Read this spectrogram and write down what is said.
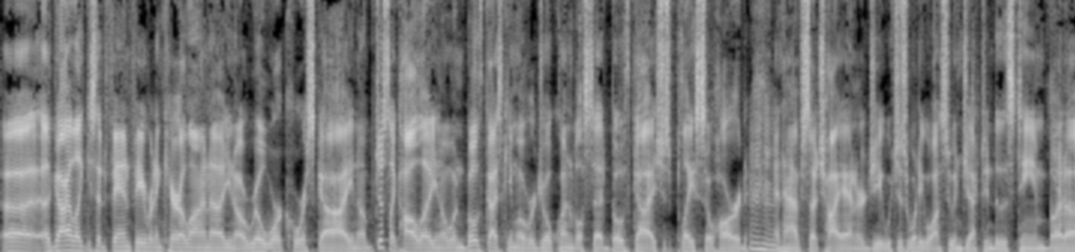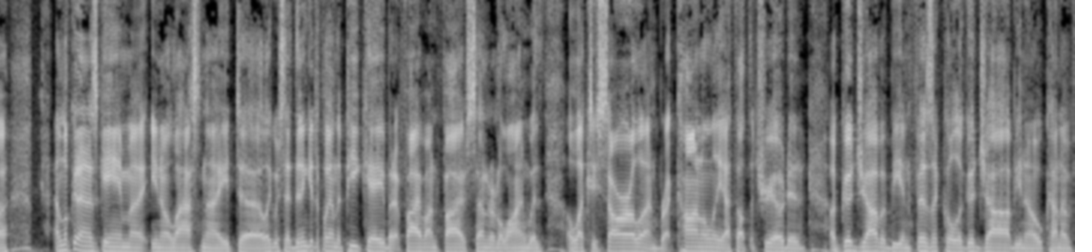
uh, a guy like you said, fan favorite in Carolina. You know, a real workhorse guy. You know, just like Haula. You know, when both guys came over, Joe Quenneville said both guys just play so hard Mm-hmm. and have such high energy, which is what he wants to inject into this team. But uh, and looking at his game, uh, you know, last night, uh, like we said, didn't get to play on the PK, but at five on five, centered a line with Alexi Saarela and Brett Connolly. I thought the trio did a good job of being physical, a good job, you know, kind of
